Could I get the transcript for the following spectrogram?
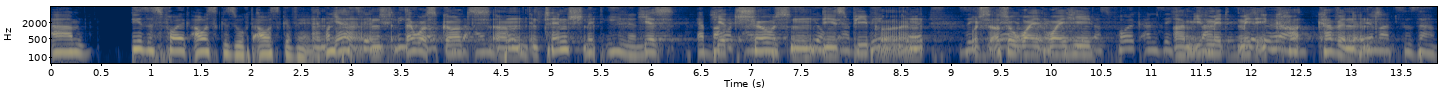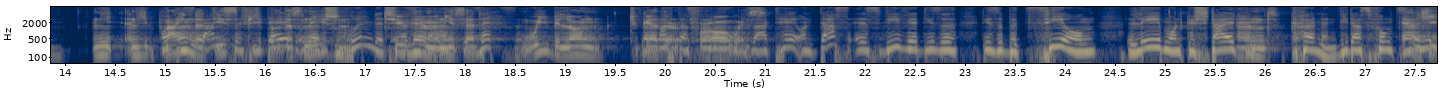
ähm, dieses Volk ausgesucht, ausgewählt. And Und yeah, und das war was intention. Mit ihnen. He has, he had chosen these people, and, which is also why, why he um, even made, made a co covenant. And he, and he binded these people, this nation, to him, and he said, We belong together das for always." sagt, hey, und das ist, wie wir diese, diese Beziehung leben und gestalten And- können, wie das Yeah, funktioniert. he,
